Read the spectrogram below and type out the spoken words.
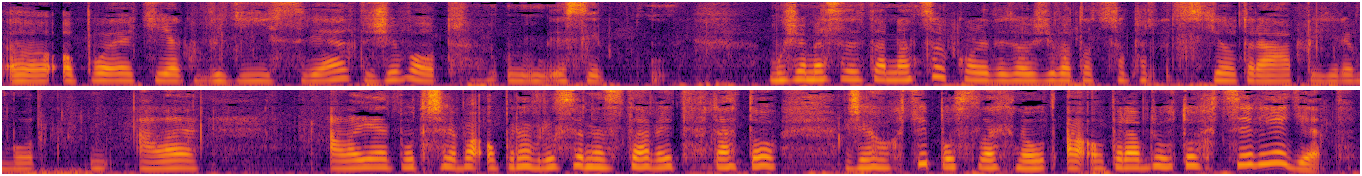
eh, o pojetí, jak vidí svět, život, mm, jestli můžeme se zeptat na cokoliv z života, co ho trápí, nebo, ale, ale je potřeba opravdu se nastavit na to, že ho chci poslechnout a opravdu to chci vědět.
